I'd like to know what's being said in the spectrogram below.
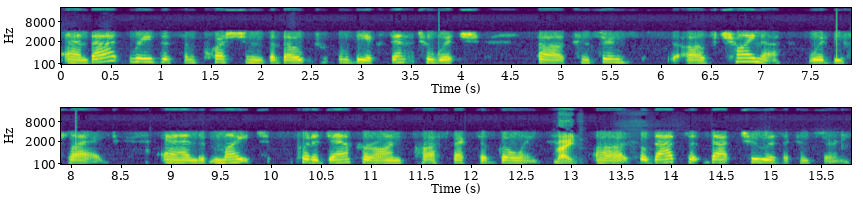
And that raises some questions about the extent to which uh, concerns of China would be flagged and might put a damper on prospects of going. Right. Uh, so that's a, that too is a concern.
